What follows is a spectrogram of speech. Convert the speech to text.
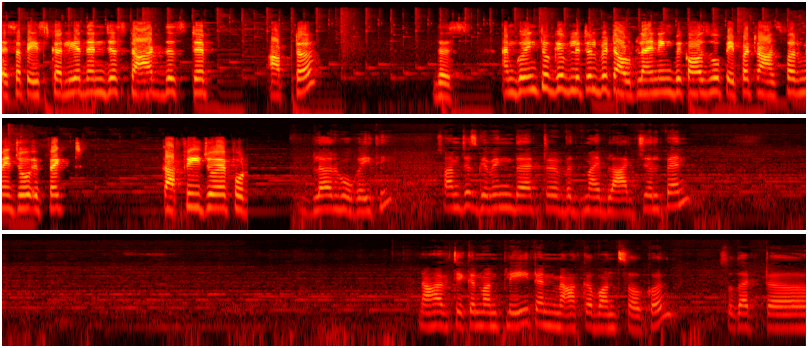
ऐसा पेस्ट कर लिया then just start this step after this I am going to give little bit outlining because वो पेपर ट्रांसफ़र में जो इफ़ेक्ट काफ़ी जो है फ़ोटो ब्लर हो गई थी। So I am just giving that with my black gel pen now I have taken one plate and mark a one circle so that uh,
